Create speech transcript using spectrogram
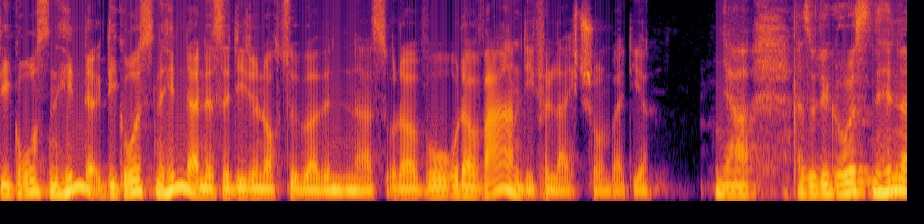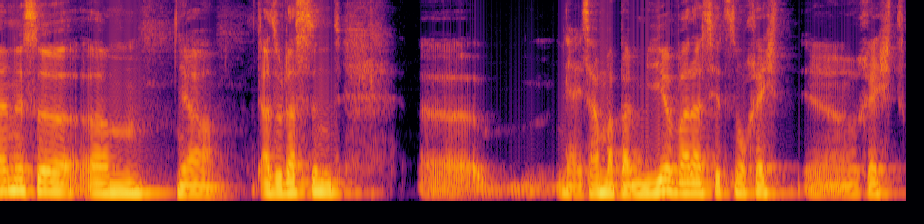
die großen Hinder die größten Hindernisse, die du noch zu überwinden hast? Oder wo, oder waren die vielleicht schon bei dir? Ja, also die größten Hindernisse, ähm, ja, also das sind, ja, ich sag mal, bei mir war das jetzt noch recht, äh, recht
